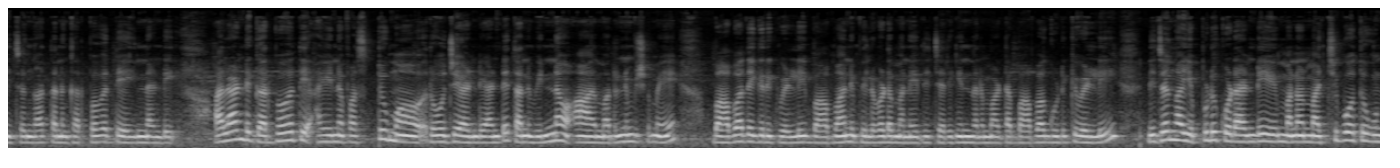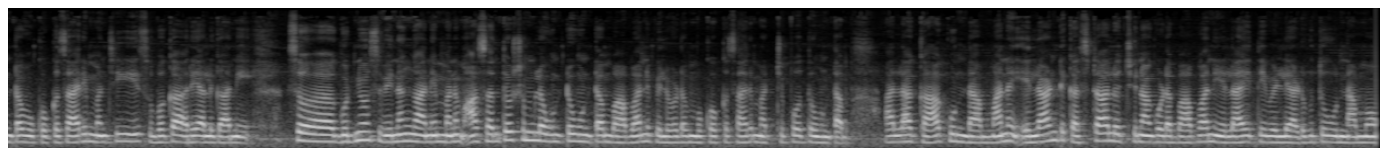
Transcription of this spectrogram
నిజంగా తన గర్భవతి అయిందండి. అలాంటి గర్భవతి అయిన ఫస్ట్ మా రోజే అండి. అంటే తను విన్న ఆ మరు నిమిషమే బాబా దగ్గరికి వెళ్ళి బాబాని పిలవడం అనేది జరిగిందనమాట. బాబా గుడికి వెళ్ళి నిజంగా ఎప్పుడు కూడా అండి మనం మర్చిపోతూ ఉంటాం. ఒక్కొక్కసారి మంచి శుభకార్యాలు కానీ సో గుడ్ న్యూస్ వినంగానే మనం ఆ సంతోషంలో ఉంటూ ఉంటాం. బాబాని పిలవడం ఒక్కొక్కసారి మర్చిపోతూ ఉంటాం. అలా కాకుండా మన ఎలాంటి కష్టాలు వచ్చినా కూడా బాబాని ఎలా అయితే వెళ్ళి అడుగుతూ ఉన్నామో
